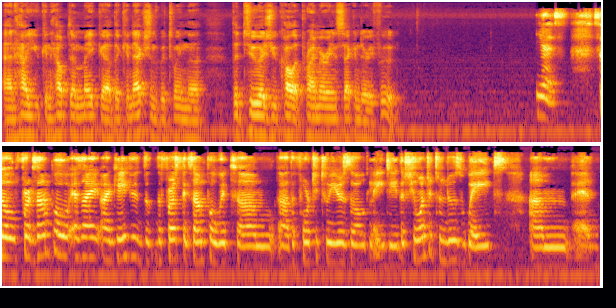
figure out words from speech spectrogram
and how you can help them make uh, the connections between the the two, as you call it, primary and secondary food. Yes. So, for example, as I, I gave you the, the first example with um, uh, the 42 years old lady, that she wanted to lose weight um, and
